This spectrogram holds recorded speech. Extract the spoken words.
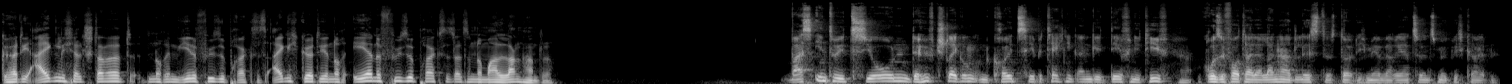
gehört die eigentlich als Standard noch in jede Physiopraxis. Eigentlich gehört die ja noch eher eine Physiopraxis als eine normale Langhantel. Was Intuition der Hüftstreckung und Kreuzhebetechnik angeht, definitiv. Große Vorteil der Langhantel ist, du hast deutlich mehr Variationsmöglichkeiten.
